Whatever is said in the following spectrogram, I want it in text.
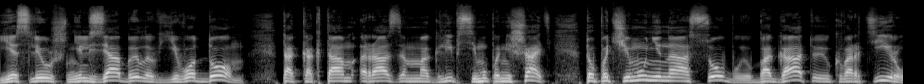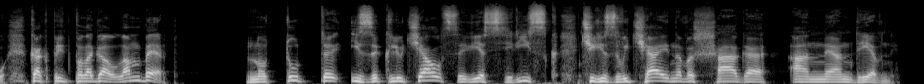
Если уж нельзя было в его дом, так как там разом могли всему помешать, то почему не на особую, богатую квартиру, как предполагал Ламберт? Но тут-то и заключался весь риск чрезвычайного шага Анны Андреевны.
